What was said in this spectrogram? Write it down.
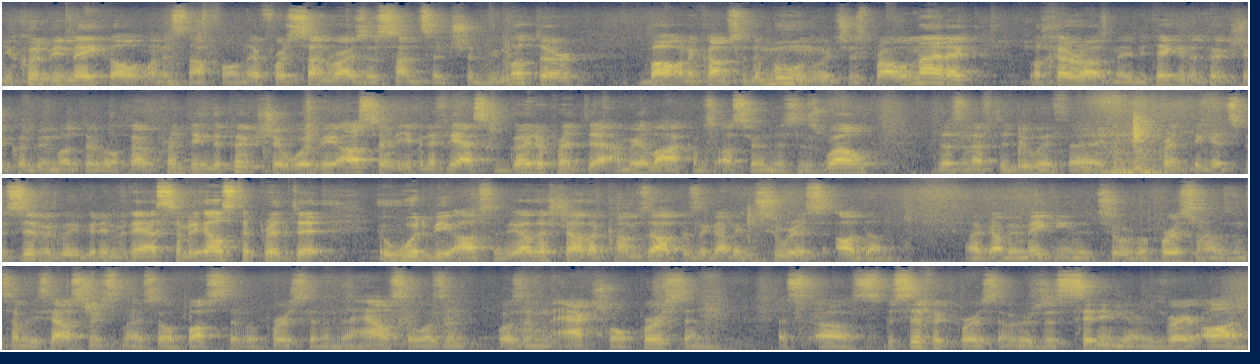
you could be makel when it's not full. And therefore, sunrise or sunset should be mutter. But when it comes to the moon, which is problematic, Lachera, maybe taking the picture could be mutter. Lachera, printing the picture would be usher. Even if he asks a guy to print it, Amir Lakam's usher in this as well. It doesn't have to do with uh, you printing it specifically, but even if he asks somebody else to print it, it would be usher. The other shah that comes up is a gabi tsuris adam. Like I've been making the tour of a person. I was in somebody's house recently. I saw a bust of a person in the house. It wasn't wasn't an actual person, a, a specific person. It was just sitting there. It was very odd.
